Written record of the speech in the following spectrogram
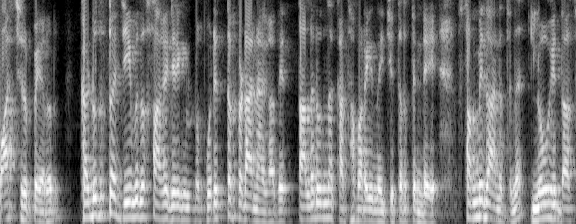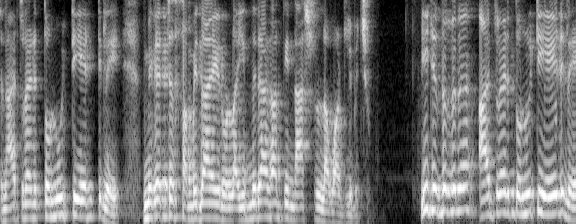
വാച്ച് റിപ്പയറർ കടുത്ത ജീവിത സാഹചര്യങ്ങളോട് പൊരുത്തപ്പെടാനാകാതെ തളരുന്ന കഥ പറയുന്ന ഈ ചിത്രത്തിന്റെ സംവിധാനത്തിന് ലോഹിദാസിന് ആയിരത്തി തൊള്ളായിരത്തി തൊണ്ണൂറ്റി എട്ടിലെ മികച്ച സംവിധായകനുള്ള ഇന്ദിരാഗാന്ധി നാഷണൽ അവാർഡ് ലഭിച്ചു. ഈ ചിത്രത്തിന് ആയിരത്തി തൊള്ളായിരത്തി തൊണ്ണൂറ്റി ഏഴിലെ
